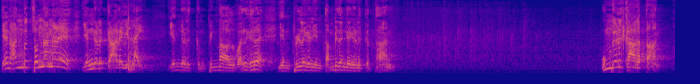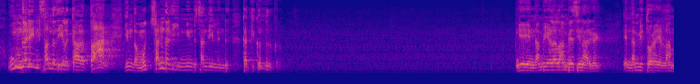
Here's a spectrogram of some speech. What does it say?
என் அன்பு சொந்தங்களே எங்களுக்காக இல்லை. எங்களுக்கும் பின்னால் வருகிற என் பிள்ளைகள் என் தம்பி தங்கைகளுக்குத்தான் உங்களுக்காகத்தான் உங்களின் சந்ததிகளுக்காகத்தான் இந்த முச்சந்ததியின் நின்று சந்தியில் நின்று கத்திக் கொண்டிருக்கிறோம். இங்கே என் தம்பிகள் எல்லாம் பேசினார்கள் என் தம்பி துறை எல்லாம்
